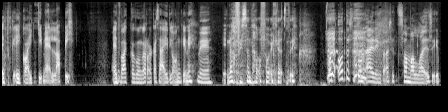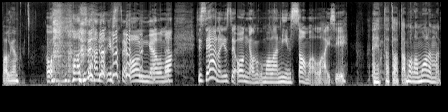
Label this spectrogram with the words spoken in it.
et ei kaikki mene läpi. Että vaikka kuinka rakas äiti onkin, niin, Niin. enough is enough oikeasti. Ootte tuon äidin kanssa sit samanlaisia paljon? sehän on just se ongelma. Siis sehän on just se ongelma, kun me ollaan niin samanlaisia. Että tota, me ollaan molemmat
